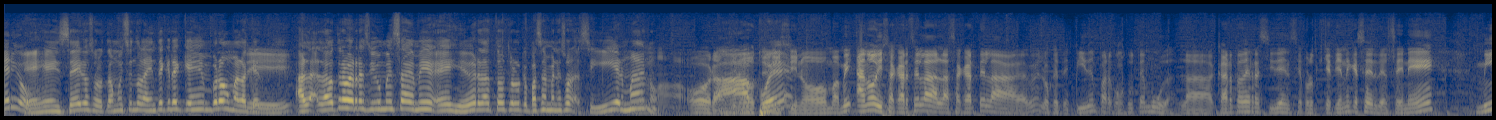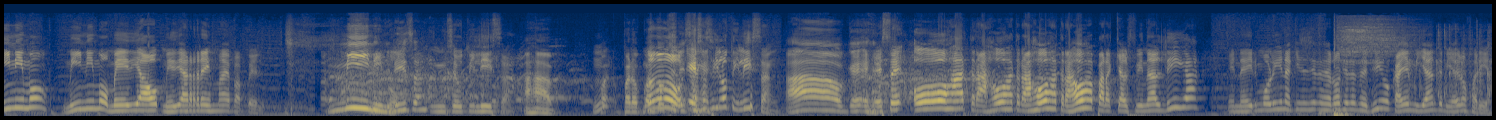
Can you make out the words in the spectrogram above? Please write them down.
serio. Es en serio, se lo estamos diciendo. La gente cree que es en broma. La, que- Sí. a la, la otra vez recibí un mensaje mío, "Ey, ¿es verdad todo esto lo que pasa en Venezuela? Sí, hermano. Ahora, Ah, si no, pues. si no, mami- ah, no, y sacarse la, la- sacarte la, eh, lo que te piden para cuando tú te mudas, la carta de residencia, pero que tiene que ser del CNE, mínimo, mínimo media, media resma de papel. Mínimo. ¿Se utilizan? Mm, Se utilizan. Ajá. ¿Mm? Pero no, ¿cuánto no, no, en- sí lo utilizan. Ah, ok. Ese hoja tras hoja tras hoja tras hoja para que al final diga Eneir Molina 1570765 calle Millante, Milladero Faría.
